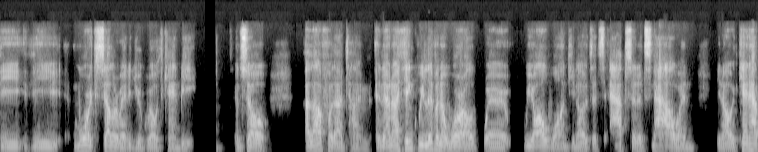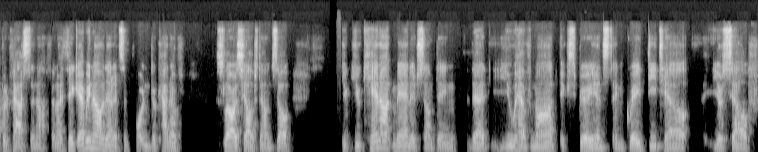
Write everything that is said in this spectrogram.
the the more accelerated your growth can be. And so allow for that time. And and i think we live in a world where we all want you know it's, it's apps and it's now and you know it can't happen fast enough. And i think every now and then it's important to kind of slow ourselves down. So you, you cannot manage something that you have not experienced in great detail yourself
